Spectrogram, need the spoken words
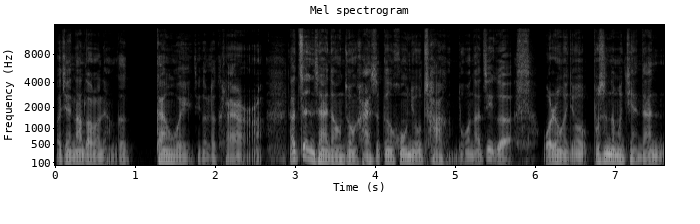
而且拿到了两个杆位，这个勒克莱尔啊，那正赛当中还是跟红牛差很多。那这个我认为就不是那么简单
